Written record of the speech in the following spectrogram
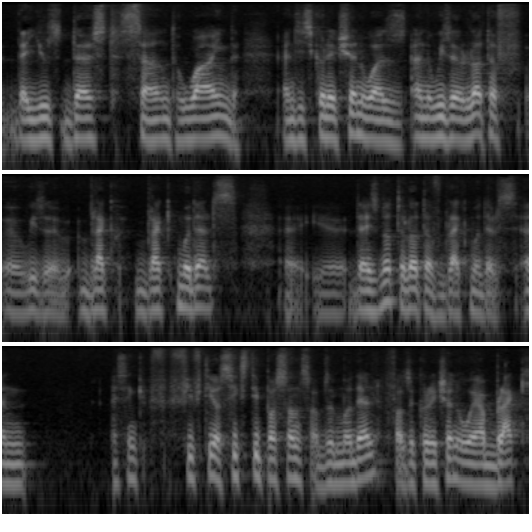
they use dust, sand, wind, and this collection was and with a lot of uh, with black black models. there is not a lot of black models, and I think 50 or 60 percent of the model for the collection were black,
